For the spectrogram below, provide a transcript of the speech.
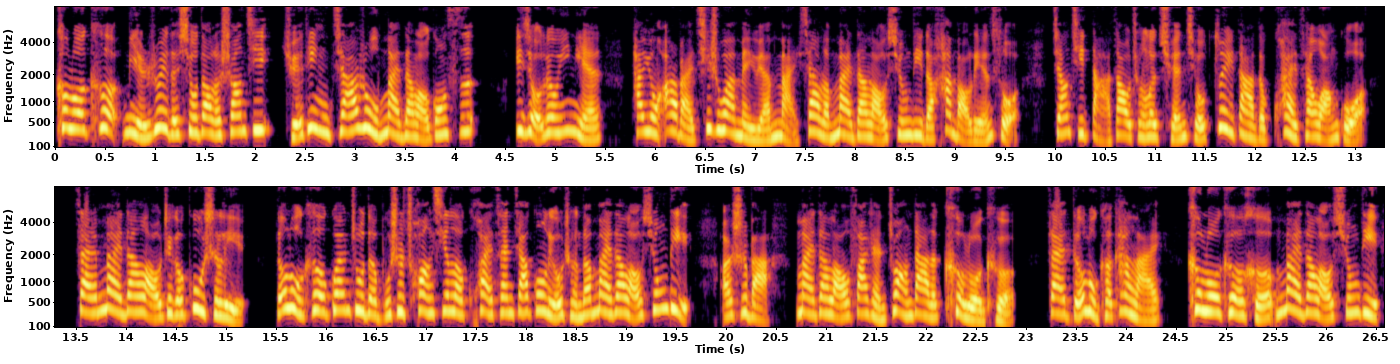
克洛克敏锐地嗅到了商机，决定加入麦当劳公司。一九六一年，他用二百七十万美元买下了麦当劳兄弟的汉堡连锁，将其打造成了全球最大的快餐王国。在麦当劳这个故事里，德鲁克关注的不是创新了快餐加工流程的麦当劳兄弟，而是把麦当劳发展壮大的克洛克。在德鲁克看来，克洛克和麦当劳兄弟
